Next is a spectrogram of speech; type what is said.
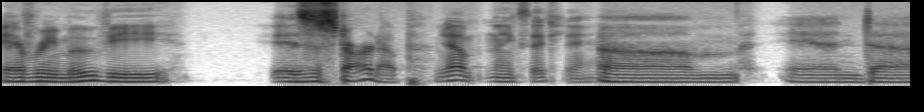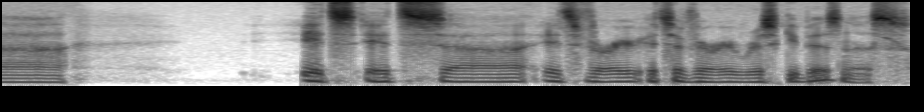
every movie is a startup. Yep, exactly. Um, and uh, it's it's uh, it's very it's a very risky business.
